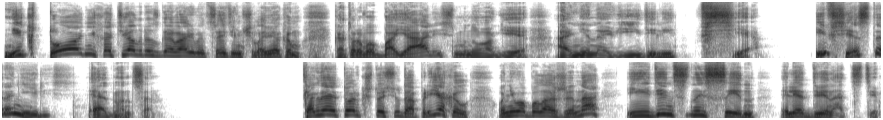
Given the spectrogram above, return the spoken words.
Никто не хотел разговаривать с этим человеком, которого боялись многие, а ненавидели все. И все сторонились Эдмонса. Когда я только что сюда приехал, у него была жена и единственный сын лет двенадцати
